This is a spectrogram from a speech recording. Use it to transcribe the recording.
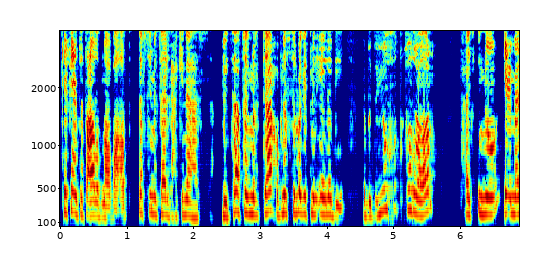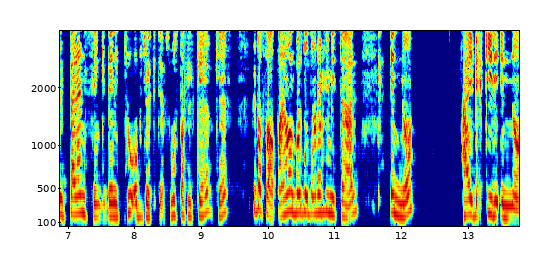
كيف يعني تتعارض مع بعض؟ نفس المثال اللي حكيناه هسه. بده يسافر مرتاح وبنفس الوقت من A ل B. فبده ياخذ قرار بحيث إنه يعمل balancing بين ال two objectives وصلت الكيف كيف؟ ببساطة هون برضه ضرب لي مثال إنه هاي بيحكي لي إنه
